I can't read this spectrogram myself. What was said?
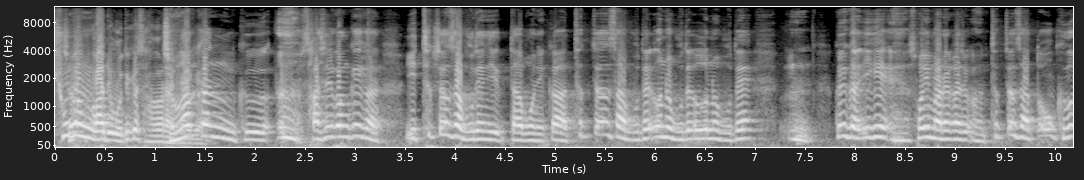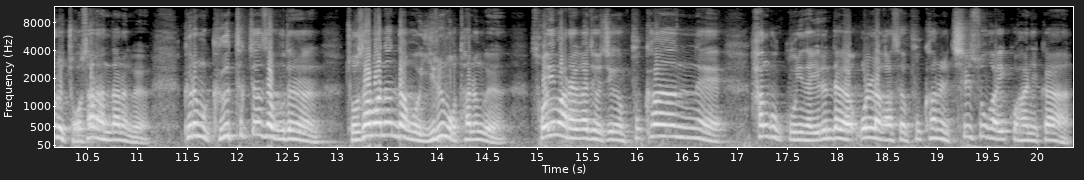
추정 가지고 어떻게 사과를 정확한 그 사실관계가 이 특전사 부대이다 보니까 특전사 부대 어느 부대 어느 부대 음, 그러니까 이게 소위 말해가지고 어, 특전사 또 그거를 조사를 한다는 거예요. 그러면 그 특전사 부대는 조사받는다고 일을 못하는 거예요. 소위 말해가지고 지금 북한의 한국군이나 이런 데가 올라가서 북한을 칠 수가 있고 하니까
